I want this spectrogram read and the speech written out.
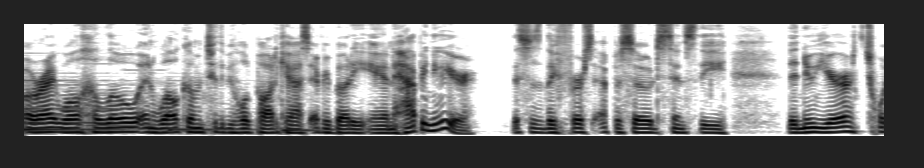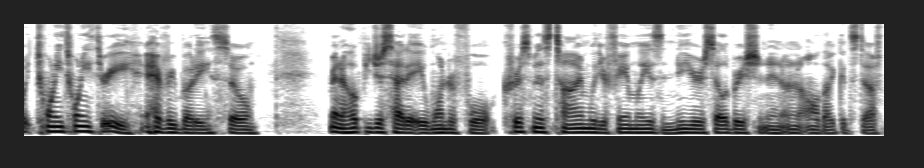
All right, well, hello and welcome to the Behold podcast, everybody, and Happy New Year. This is the first episode since the the new year, 2023, everybody. So, man, I hope you just had a wonderful Christmas time with your families and New Year's celebration and, and, all that good stuff.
